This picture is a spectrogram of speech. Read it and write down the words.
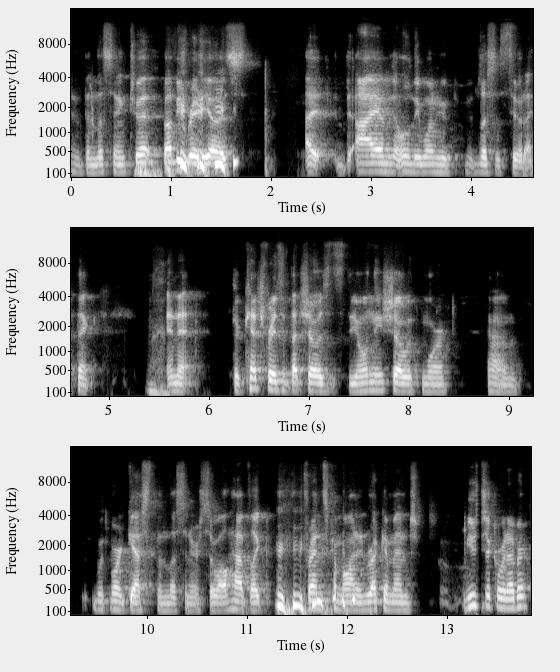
have been listening to it. Bubby radio is i i am the only one who listens to it i think. And it, the catchphrase of that show is it's the only show with more um, with more guests than listeners. So i'll have like friends come on and recommend music or whatever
